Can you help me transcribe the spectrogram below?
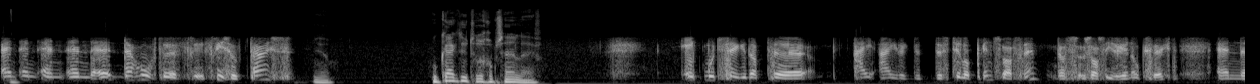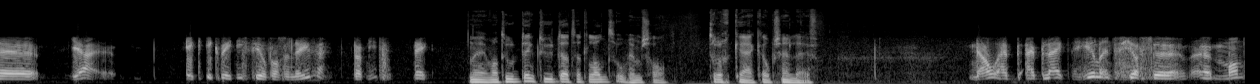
En, en, en, en uh, daar hoort uh, Fries ook thuis. Ja. Hoe kijkt u terug op zijn leven? Ik moet zeggen dat hij eigenlijk de, de stille prins was. Hè? Dat is, zoals iedereen ook zegt. En ja, ik, ik weet niet veel van zijn leven. Dat niet, nee. Nee, want hoe denkt u dat het land op hem zal terugkijken op zijn leven? Nou, hij, hij, blijkt een heel enthousiaste man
